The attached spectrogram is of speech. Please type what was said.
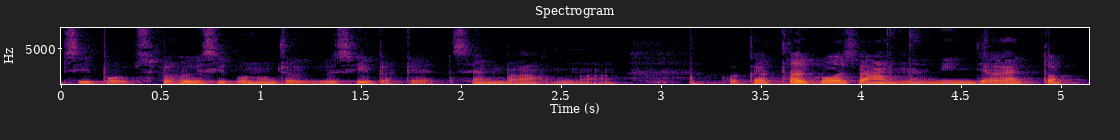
si può, spero che si pronuncia così perché sembra una, qualche altra cosa in dialetto.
